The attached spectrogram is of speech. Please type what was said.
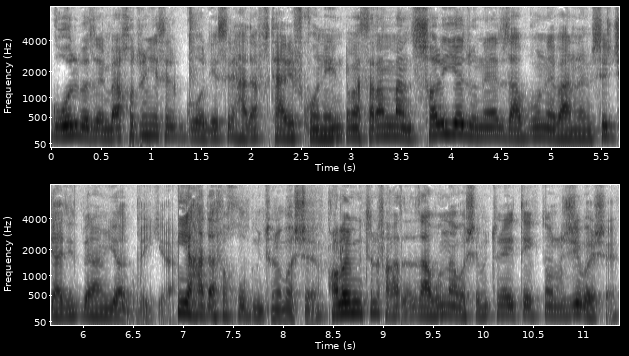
گل بذاریم. برای خودتون یه سری گل یه سری هدف تعریف کنین. مثلا من سال یه دونه زبون برنامه‌نویسی جدید برم یاد بگیرم. یه هدف خوب می‌تونه باشه. حالا می‌تونه فقط زبون نباشه می‌تونه یک تکنولوژی باشه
